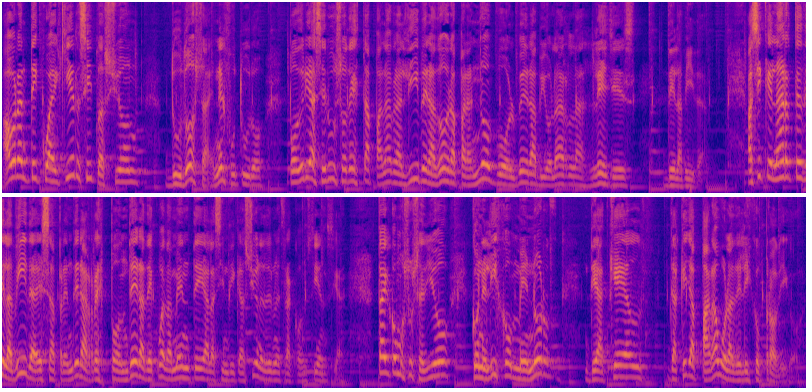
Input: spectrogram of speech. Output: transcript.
Ahora ante cualquier situación dudosa en el futuro, podría hacer uso de esta palabra liberadora para no volver a violar las leyes de la vida. Así que el arte de la vida es aprender a responder adecuadamente a las indicaciones de nuestra conciencia, tal como sucedió con el hijo menor de, aquel, de aquella parábola del hijo pródigo.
